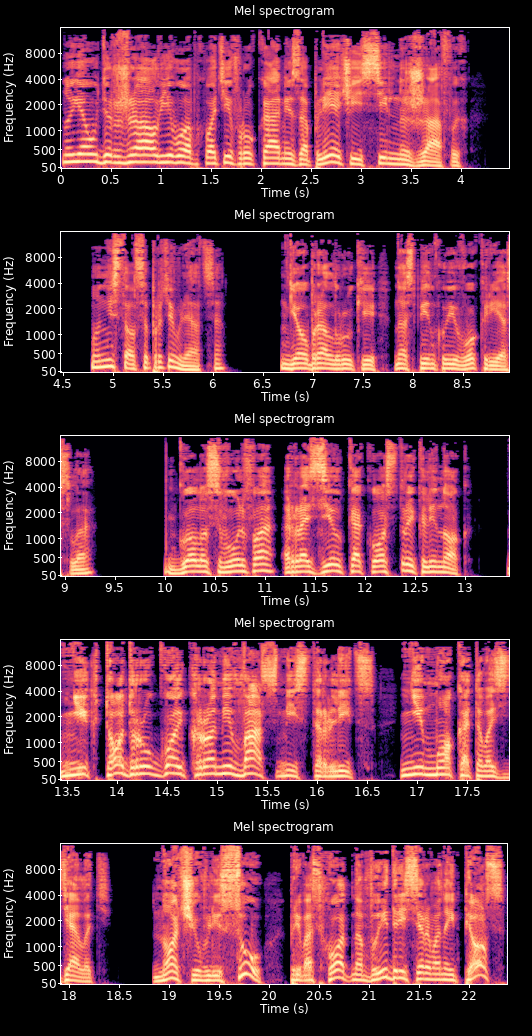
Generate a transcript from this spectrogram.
но я удержал его, обхватив руками за плечи и сильно сжав их. Он не стал сопротивляться. Я убрал руки на спинку его кресла. Голос Вульфа разил, как острый клинок. «Никто другой, кроме вас, мистер Литц, не мог этого сделать. Ночью в лесу превосходно выдрессированный пес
